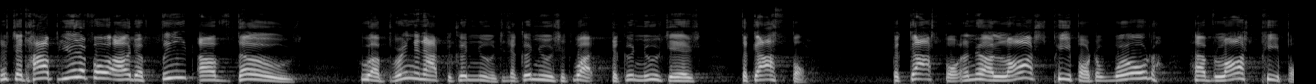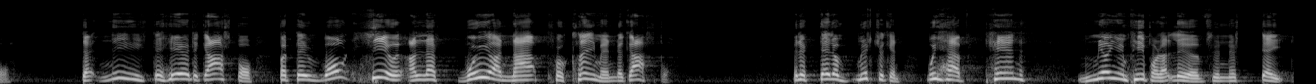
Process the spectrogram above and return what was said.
He said, How beautiful are the feet of those who are bringing out the good news. And the good news is what? The good news is the gospel. The gospel. And there are lost people. The world have lost people that need to hear the gospel, but they won't hear it unless we are not proclaiming the gospel. In the state of Michigan, we have 10 million people that lives in this state.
